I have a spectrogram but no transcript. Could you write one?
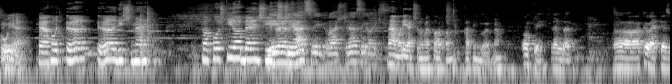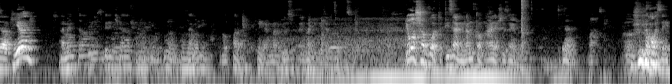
Oh yeah. Kell, hogy öld, öld is meg. Tapos ki a is Banshee-ből. csinálsz még? Más csinálsz még, Alex? Nem, a reactionomet tartom Cutting Word-ben. Oké, okay, rendben. A következő, aki jön, Lement a spiritual Nem? Ott marad? Igen, mert ez egy megidézett cucc. Gyorsabb volt a 10, nem tudom hányas izében. nem, Na azért.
